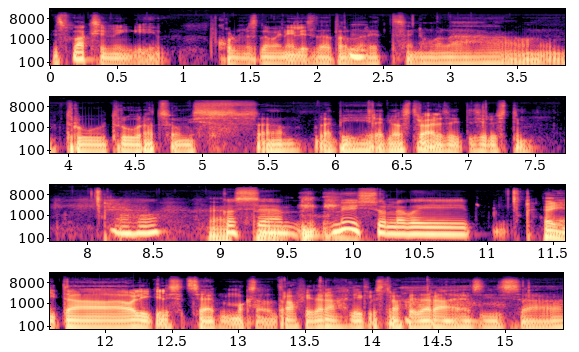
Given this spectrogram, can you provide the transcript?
siis ma maksin mingi kolmsada või nelisada dollarit, sain omale truu, truuratsu, mis äh, läbi, läbi Austraalia sõitis ilusti. kas see müüs sulle või? ei, ta oligi lihtsalt see, et ma maksan trahvid ära, liiklustrahvid ära ja siis äh,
